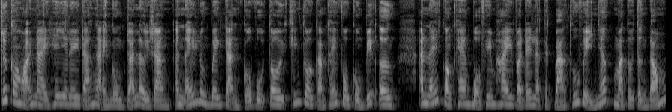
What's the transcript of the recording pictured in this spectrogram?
Trước câu hỏi này, Hiyari đã ngại ngùng trả lời rằng anh ấy luôn bên cạnh cổ vũ tôi khiến tôi cảm thấy vô cùng biết ơn. Anh ấy còn khen bộ phim hay và đây là kịch bản thú vị nhất mà tôi từng đóng.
